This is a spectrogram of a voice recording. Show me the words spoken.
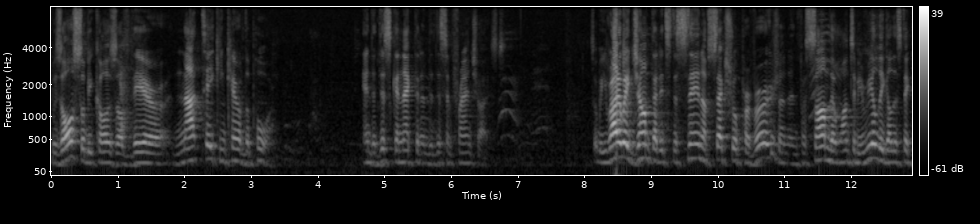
was also because of their not taking care of the poor and the disconnected and the disenfranchised. So we right away jump that it's the sin of sexual perversion, and for some that want to be real legalistic,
